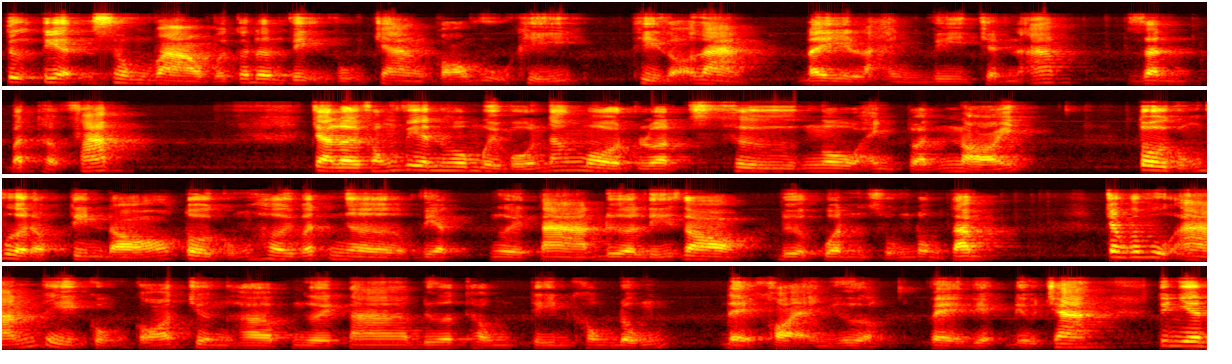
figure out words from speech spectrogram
tự tiện xông vào với các đơn vị vũ trang có vũ khí thì rõ ràng đây là hành vi chấn áp dân bất hợp pháp. Trả lời phóng viên hôm 14 tháng 1, luật sư Ngô Anh Tuấn nói Tôi cũng vừa đọc tin đó, tôi cũng hơi bất ngờ việc người ta đưa lý do đưa quân xuống Đồng Tâm. Trong các vụ án thì cũng có trường hợp người ta đưa thông tin không đúng để khỏi ảnh hưởng về việc điều tra. Tuy nhiên,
